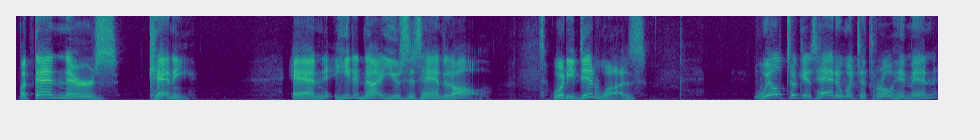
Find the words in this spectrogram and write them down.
But then there's Kenny, and he did not use his hand at all. What he did was, Will took his head and went to throw him in,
